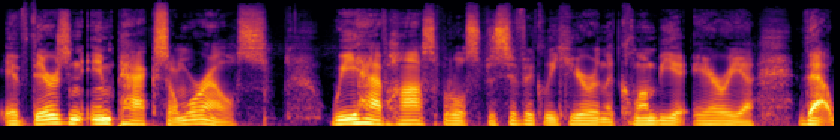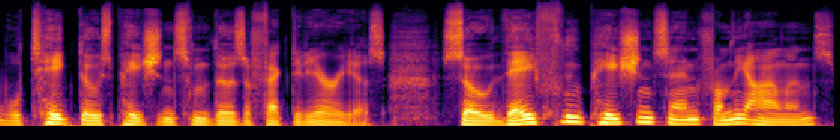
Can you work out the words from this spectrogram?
If there's an impact somewhere else, we have hospitals specifically here in the Columbia area that will take those patients from those affected areas. So they flew patients in from the islands,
